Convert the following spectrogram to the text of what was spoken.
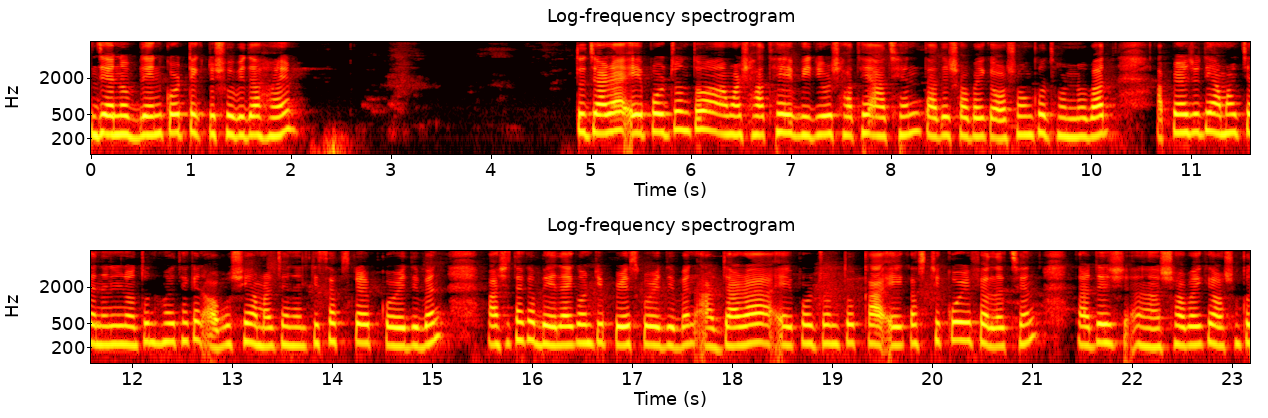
যেন ব্লেন্ড করতে একটু সুবিধা হয়। তো যারা এ পর্যন্ত আমার সাথে ভিডিওর সাথে আছেন, তাদের সবাইকে অসংখ্য ধন্যবাদ। আপনারা যদি আমার চ্যানেলে নতুন হয়ে থাকেন, অবশ্যই আমার চ্যানেলটি সাবস্ক্রাইব করে দিবেন। পাশে থাকা বেল আইকনটি প্রেস করে দিবেন। আর যারা এই পর্যন্ত কা, এই কাজটি করে ফেলেছেন, তাদের সবাইকে অসংখ্য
